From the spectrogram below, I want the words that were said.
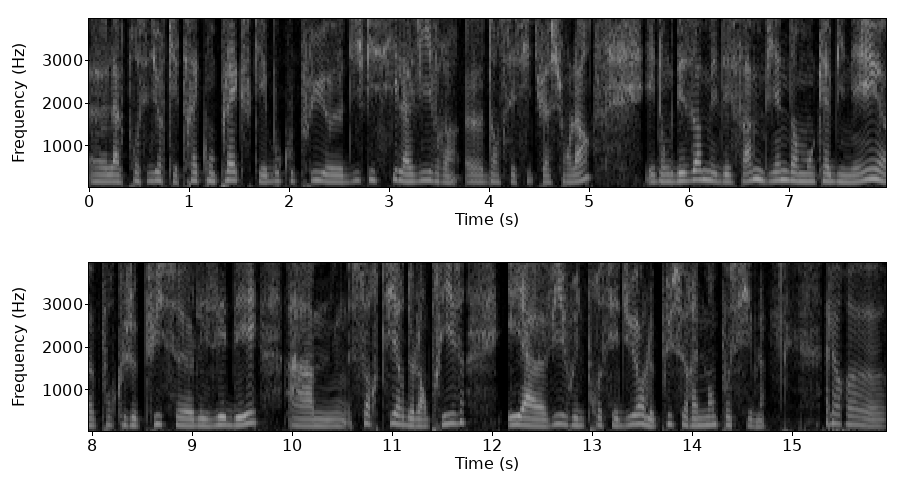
la procédure qui est très complexe, qui est beaucoup plus difficile à vivre dans ces situations-là. Et donc des hommes et des femmes viennent dans mon cabinet pour que je puisse les aider à sortir de l'emprise et à vivre une procédure le plus sereinement possible. Alors, euh,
